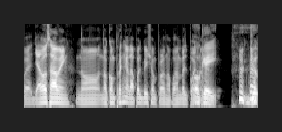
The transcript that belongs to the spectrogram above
Pues ya lo saben, no, no compren el Apple Vision Pro, no pueden ver porno. Ok, yo,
